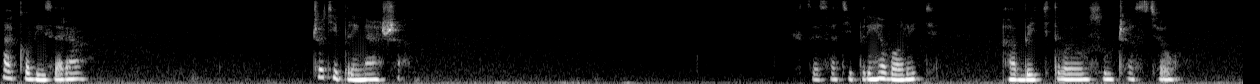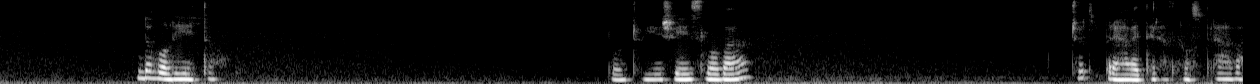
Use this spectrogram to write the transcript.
Ako vyzerá? Čo ti prináša? Chce sa ti prihovoriť a byť tvojou súčasťou. Dovol jej to. Počuješ jej slova? Čo ti práve teraz rozpráva?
